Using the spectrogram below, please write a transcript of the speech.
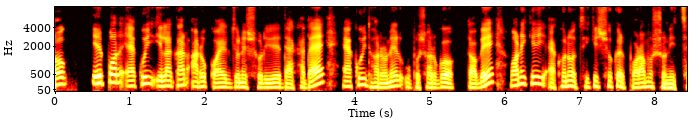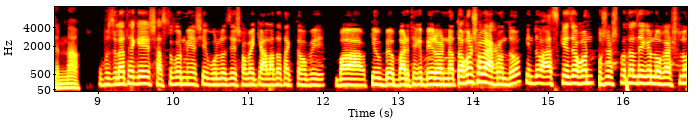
রোগ। এরপর একই এলাকার আরও কয়েকজনের শরীরে দেখা দেয় একই ধরনের উপসর্গ। তবে অনেকেই এখনও চিকিৎসকের পরামর্শ নিচ্ছেন না। উপজেলা থেকে স্বাস্থ্যকর্মী এসে বলল যে, সবাইকে আলাদা থাকতে হবে বা কেউ বাড়ি থেকে বের হয় না। তখন সবাই আক্রান্ত। কিন্তু আজকে যখন পশু হাসপাতাল থেকে লোক আসলো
